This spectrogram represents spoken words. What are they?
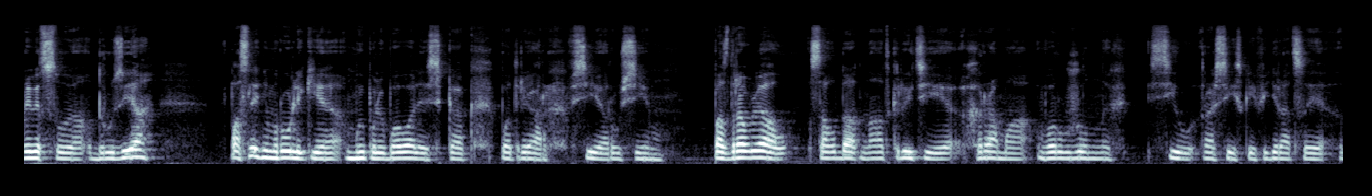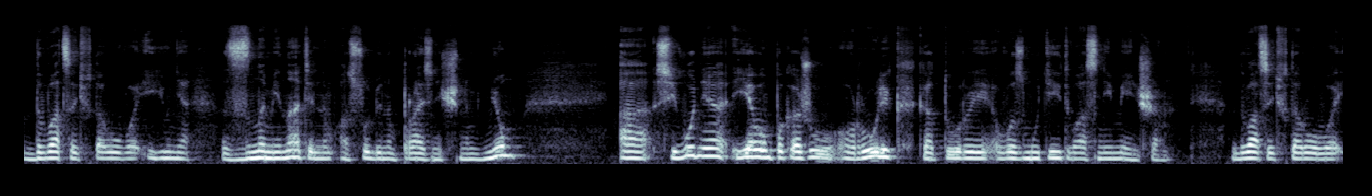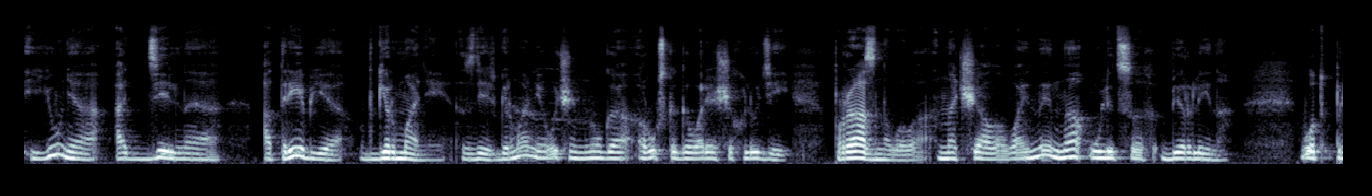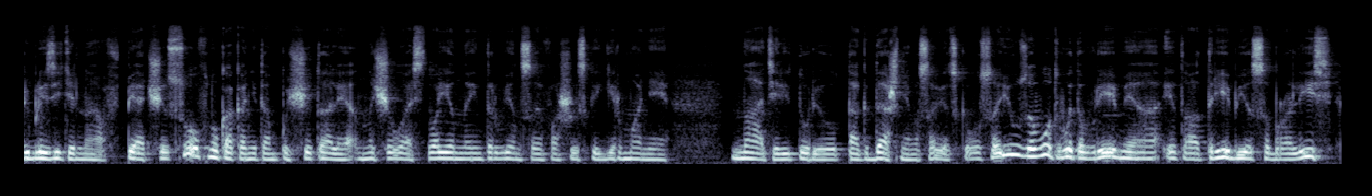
Приветствую, друзья! В последнем ролике мы полюбовались, как патриарх всей Руси поздравлял солдат на открытии храма вооруженных сил Российской Федерации 22 июня знаменательным особенным праздничным днем. А сегодня я вам покажу ролик, который возмутит вас не меньше. 22 июня отдельная отребье в Германии, здесь в Германии очень много русскоговорящих людей, праздновало начало войны на улицах Берлина. Вот приблизительно в 5 часов, ну как они там посчитали, началась военная интервенция фашистской Германии на территорию тогдашнего Советского Союза. Вот в это время это отребье собрались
